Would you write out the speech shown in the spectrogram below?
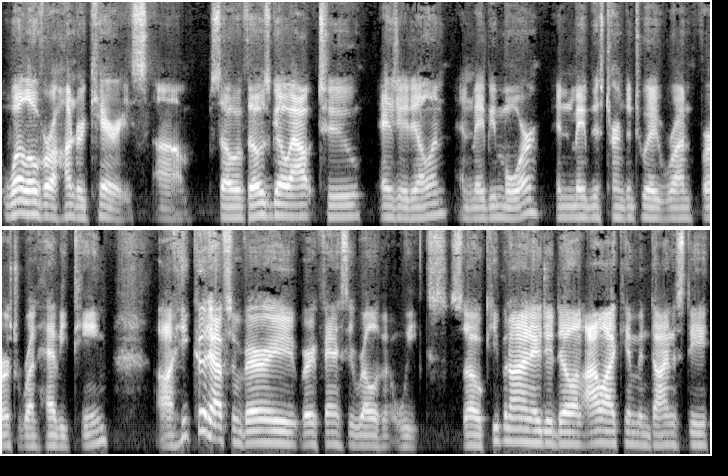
well over 100 carries. Um, so if those go out to AJ Dillon and maybe more, and maybe this turns into a run first, run heavy team, uh, he could have some very, very fantasy relevant weeks. So keep an eye on AJ Dillon. I like him in Dynasty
